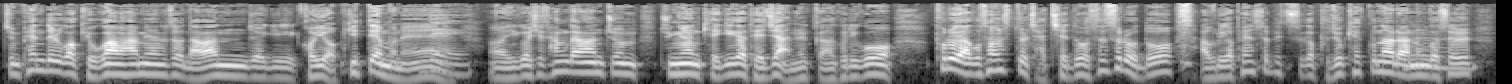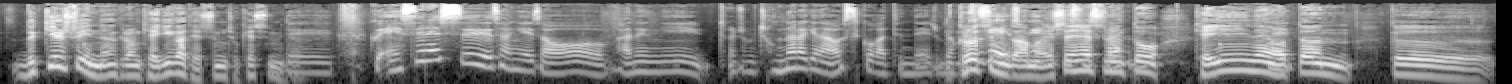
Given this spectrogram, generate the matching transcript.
좀 팬들과 교감하면서 나온 적이 거의 없기 때문에 네. 어, 이것이 상당한 좀 중요한 계기가 되지 않을까. 그리고 프로야구 선수들 자체도 스스로도 아 우리가 팬 서비스가 부족했구나라는 것을 느낄 수 있는 그런 계기가 됐으면 좋겠습니다. 음. 네. 그 SNS 상에서 반응이 좀- 좀 적나라하게 나왔을 것 같은데 좀 그렇습니다. 소개, 수 SNS는? 또 개인의 네. 어떤 그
